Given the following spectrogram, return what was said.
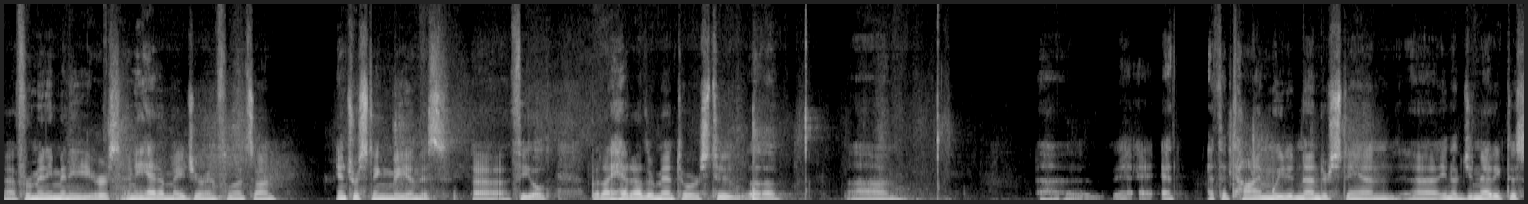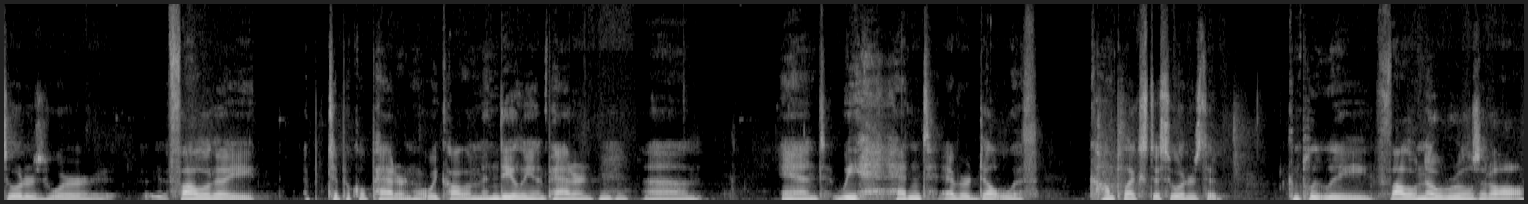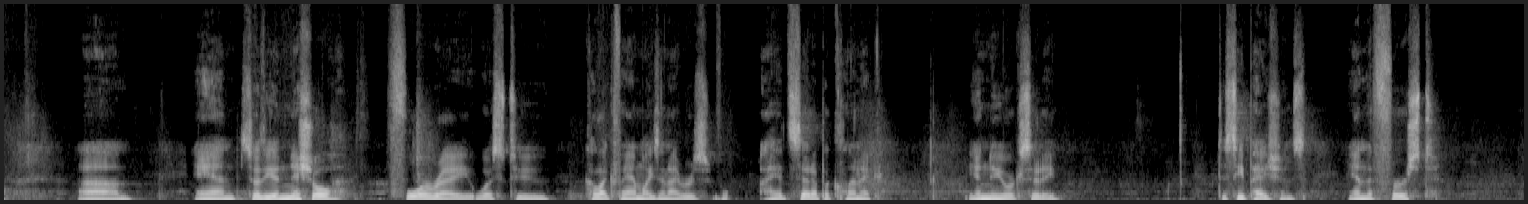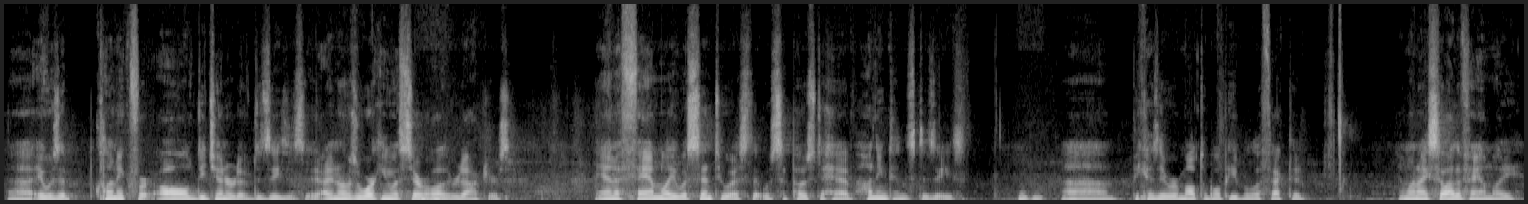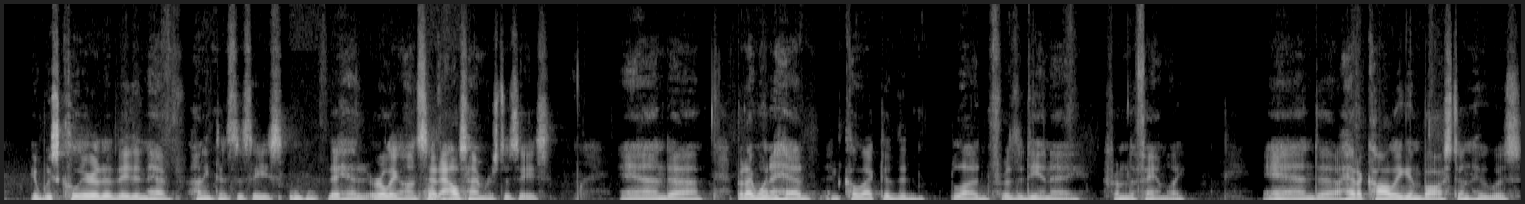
uh, for many, many years. And he had a major influence on interesting me in this uh, field. But I had other mentors too. Uh, um, uh, at, at the time, we didn't understand, uh, you know, genetic disorders were followed a, a, typical pattern, what we call a Mendelian pattern. Mm-hmm. Um, and we hadn't ever dealt with complex disorders that completely follow no rules at all. Um, and so the initial foray was to collect families, and I was I had set up a clinic in New York City to see patients, and the first uh, it was a clinic for all degenerative diseases. I know I was working with several mm-hmm. other doctors, and a family was sent to us that was supposed to have Huntington's disease mm-hmm. um, because there were multiple people affected. And when I saw the family, it was clear that they didn't have Huntington's disease. Mm-hmm. They had early onset Alzheimer's disease. And, uh, but I went ahead and collected the blood for the DNA from the family. And uh, I had a colleague in Boston who was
